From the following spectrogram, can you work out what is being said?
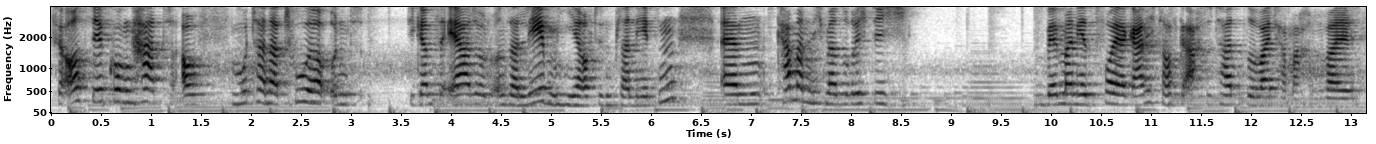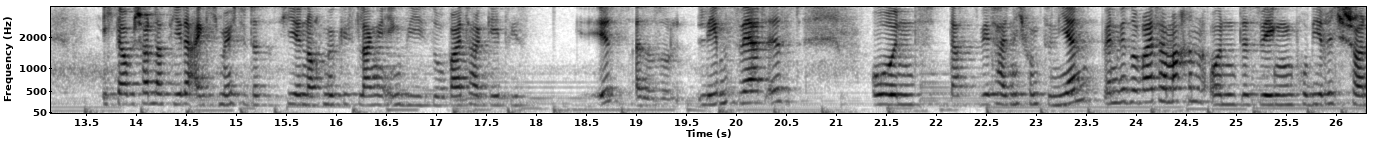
für Auswirkungen hat auf Mutter Natur und die ganze Erde und unser Leben hier auf diesem Planeten, ähm, kann man nicht mehr so richtig, wenn man jetzt vorher gar nicht drauf geachtet hat, so weitermachen, weil ich glaube schon, dass jeder eigentlich möchte, dass es hier noch möglichst lange irgendwie so weitergeht, wie es ist, also so lebenswert ist. Und das wird halt nicht funktionieren, wenn wir so weitermachen. Und deswegen probiere ich schon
